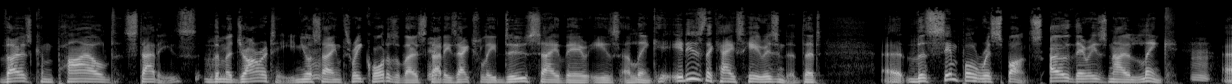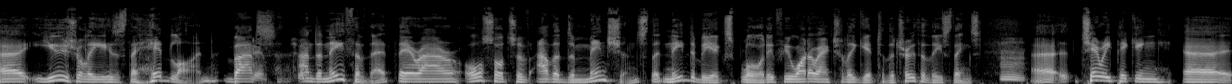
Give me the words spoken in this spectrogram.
those compiled studies, the mm-hmm. majority, and you're mm. saying three quarters of those studies actually do say there is a link. It is the case here, isn't it, that uh, the simple response, oh, there is no link, mm. uh, usually is the headline, but yeah, sure. underneath of that, there are all sorts of other dimensions that need to be explored if you want to actually get to the truth of these things. Mm. Uh, cherry picking uh,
